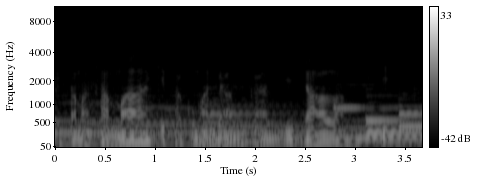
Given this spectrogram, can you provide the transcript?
bersama-sama kita kumandangkan di dalam cinta.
